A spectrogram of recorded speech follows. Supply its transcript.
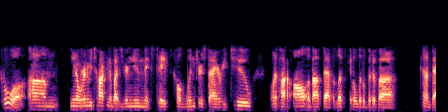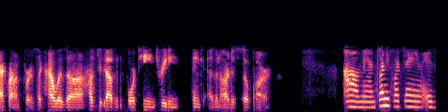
Cool. Um, you know, we're going to be talking about your new mixtape called Winter's Diary 2 I want to talk all about that, but let's get a little bit of a kind of background first. Like, how was uh, how's 2014 treating Tink as an artist so far? Oh man, 2014 is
